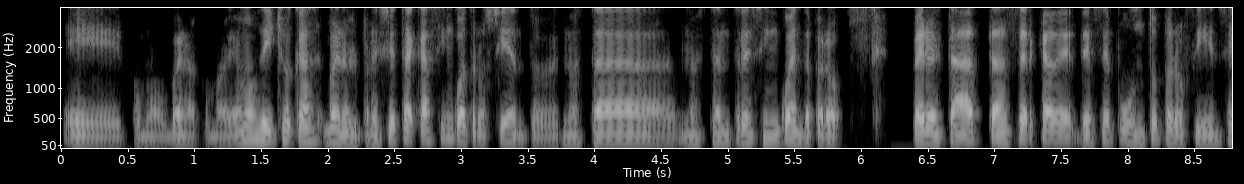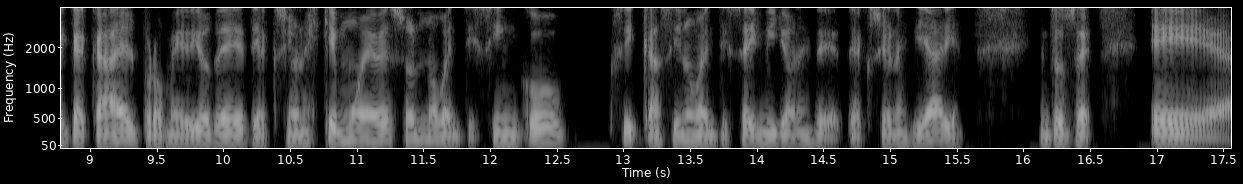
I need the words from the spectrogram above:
Eh, como, bueno, como habíamos dicho, casi, bueno, el precio está casi en 400, no está, no está en 350, pero, pero está, está cerca de, de ese punto, pero fíjense que acá el promedio de, de acciones que mueve son 95, sí, casi 96 millones de, de acciones diarias. Entonces, eh,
